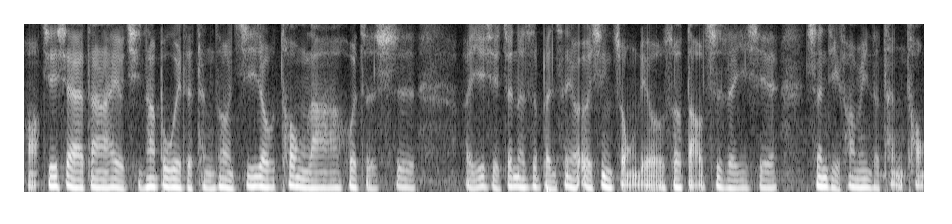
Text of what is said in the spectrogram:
哦，接下来当然还有其他部位的疼痛，肌肉痛啦，或者是。呃，也许真的是本身有恶性肿瘤所导致的一些身体方面的疼痛，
